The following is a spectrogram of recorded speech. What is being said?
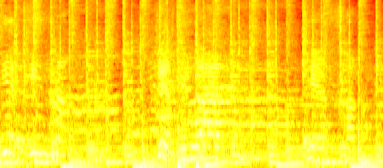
jeexi na jeexi waat jeex xam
